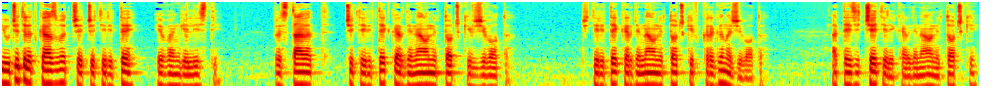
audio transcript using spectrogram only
И учителят казва, че четирите евангелисти представят четирите кардинални точки в живота. Четирите кардинални точки в кръга на живота. А тези четири кардинални точки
